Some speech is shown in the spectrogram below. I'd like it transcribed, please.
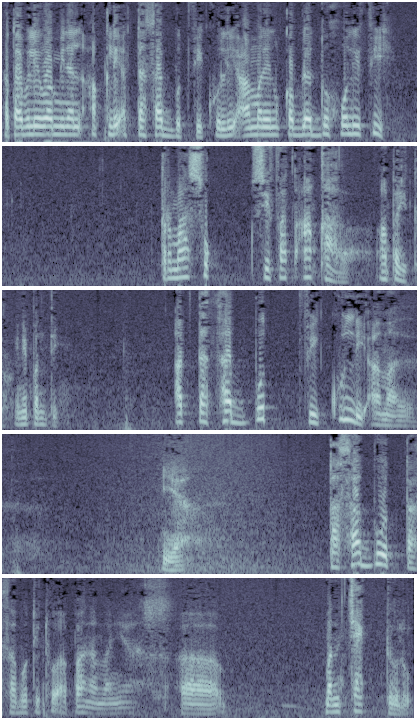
Kata beliau wa minal aqli at-tathabbut fi kulli amalin qabla dukhuli fi. Termasuk sifat akal. Apa itu? Ini penting. At-tathabbut fi kulli amal. Ya, tasabut tasabut itu apa namanya? Uh, mencek dulu.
